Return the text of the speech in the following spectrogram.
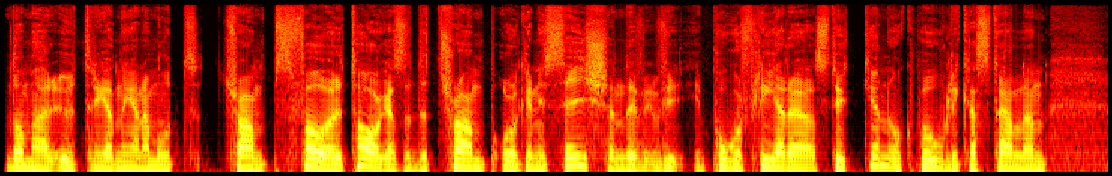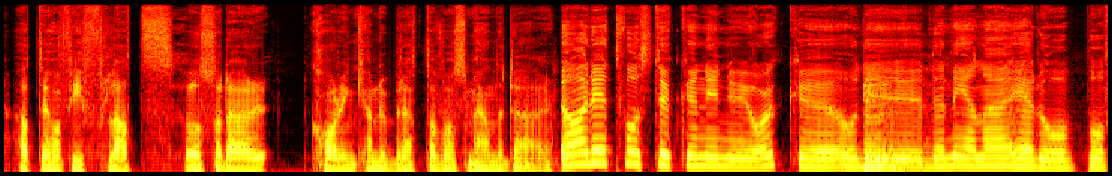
de här utredningarna mot Trumps företag, alltså The Trump Organization. Det pågår flera stycken och på olika ställen att det har fifflats och sådär. Karin, kan du berätta vad som händer där? Ja, det är två stycken i New York. Eh, och det, mm. Den ena är då på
